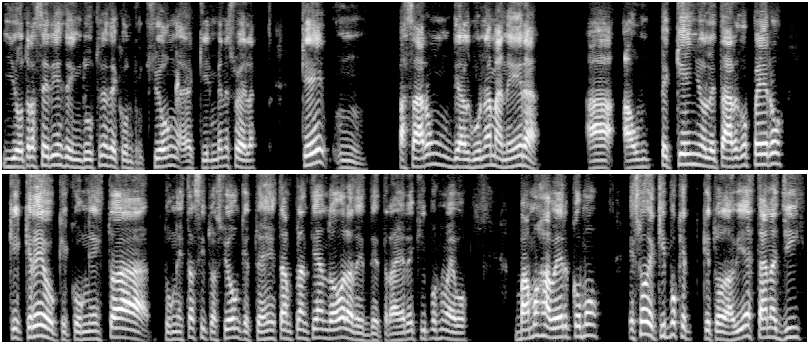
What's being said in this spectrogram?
y otras series de industrias de construcción aquí en Venezuela que mm, pasaron de alguna manera a, a un pequeño letargo, pero que creo que con esta, con esta situación que ustedes están planteando ahora de, de traer equipos nuevos, vamos a ver cómo esos equipos que, que todavía están allí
